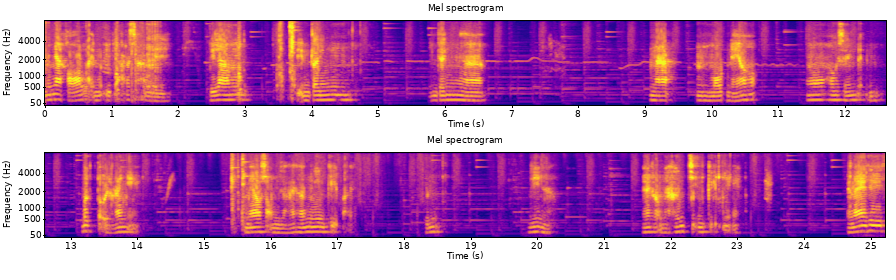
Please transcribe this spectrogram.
Mình nhà khó lại một ít đá sẵn để vì làm điện tranh điện tranh à, nạp ừ, một nẻo. Nó hơi sinh định mức tội hai nhẹ. Mèo sọng dài hơn nghiên kỷ vậy. Đúng. gì nè hay sống là hơn 9 kỷ nhé cái này thì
